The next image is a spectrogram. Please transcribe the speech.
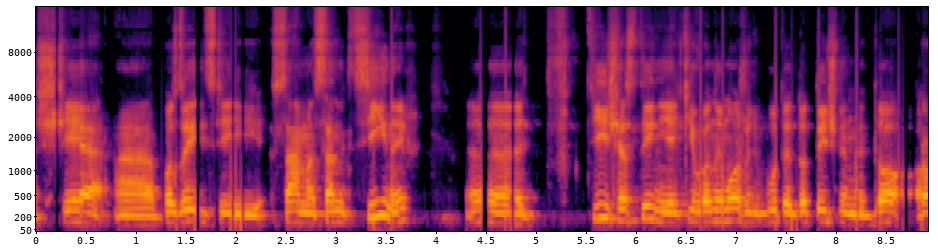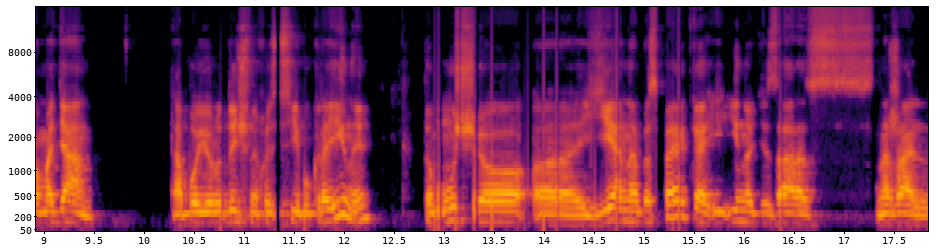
ще е, позицій саме санкційних е, в тій частині, які вони можуть бути дотичними до громадян або юридичних осіб України, тому що е, є небезпека, і іноді зараз, на жаль,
